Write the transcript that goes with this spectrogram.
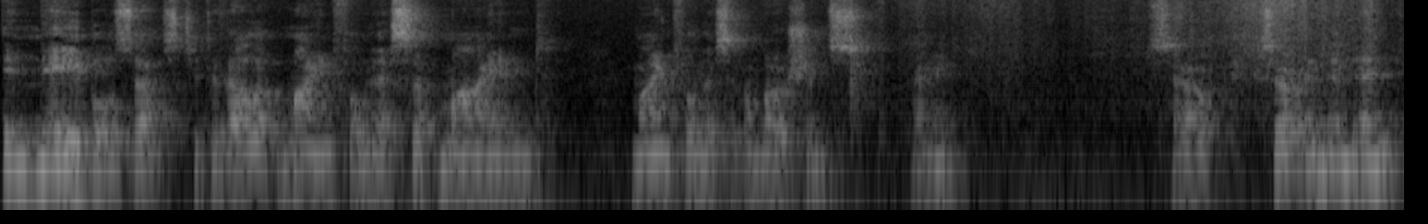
enables us to develop mindfulness of mind, mindfulness of emotions, right? So, so and, and, and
